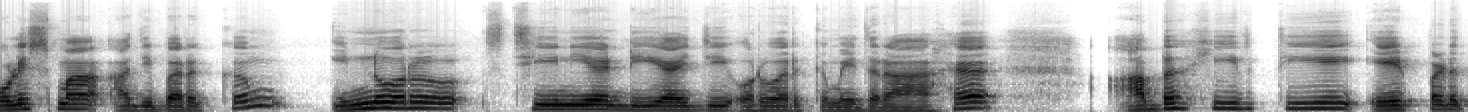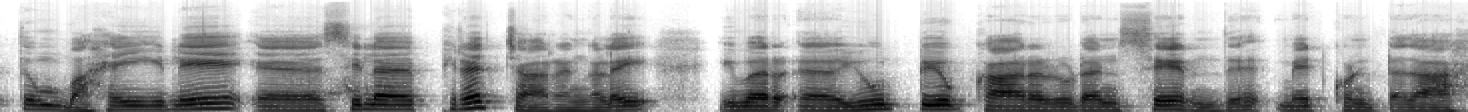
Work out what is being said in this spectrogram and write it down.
பொலிஸ்மா அதிபருக்கும் இன்னொரு சீனியர் டிஐஜி ஒருவருக்கும் எதிராக அபகீர்த்தியை ஏற்படுத்தும் வகையிலே சில பிரச்சாரங்களை இவர் யூடியூப்காரருடன் சேர்ந்து மேற்கொண்டதாக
